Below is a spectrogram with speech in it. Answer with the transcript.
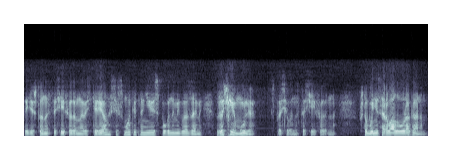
видя, что Анастасия Федоровна растерялась и смотрит на нее испуганными глазами. «Зачем, Уля?» — спросила Анастасия Федоровна чтобы не сорвало ураганом,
